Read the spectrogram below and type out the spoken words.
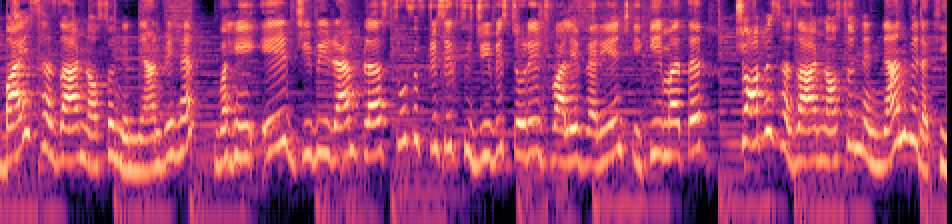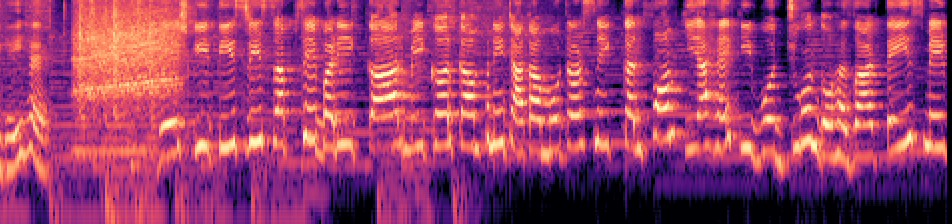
बाईस हज़ार नौ सौ निन्यानवे है। वहीं eight GB RAM plus two fifty six GB storage वाले वेरिएंट की कीमत चौबीस हज़ार नौ सौ निन्यानवे रखी गई है। देश की तीसरी सबसे बड़ी car maker company Tata Motors ने कंफर्म किया है कि वो जून 2023 में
